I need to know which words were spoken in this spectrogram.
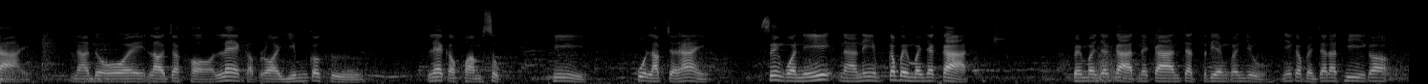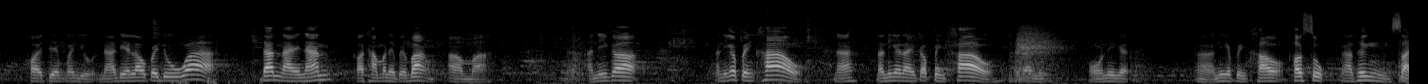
จ่ายนะโดยเราจะขอแลกกับรอยยิ้มก็คือแลกกับความสุขที่ผู้รับจะได้ ซึ่งวันนี้นะนี่ก็เป็นบรรยากาศ เป็นบรรยากาศในการจัดเตรียมกันอยู่ นี่ก็เป็นเจ้าหน้าที่ก็คอยเตรียมกันอยู่นะเดี๋ยวเราไปดูว่าด้านในนั้นเขาทำอะไรไปบ้างเอามานะอันนี้ก็อันนี้ก็เป็นข้าวนะด้านนี้ก็ในก็เป็นข้าวด้านนี้โอ้นี่ก็อ่านี่ก็เป็นข้าวข้าวสุกนะซึ่งใส่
